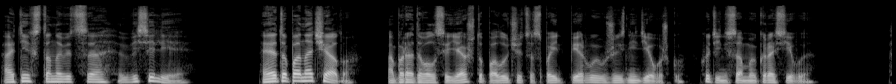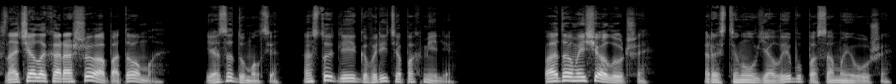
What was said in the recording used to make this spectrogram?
От них становится веселее. Это поначалу. Обрадовался я, что получится споить первую в жизни девушку, хоть и не самую красивую. Сначала хорошо, а потом... Я задумался, а стоит ли ей говорить о похмелье? Потом еще лучше. Растянул я лыбу по самые уши.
